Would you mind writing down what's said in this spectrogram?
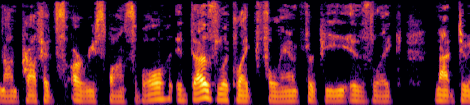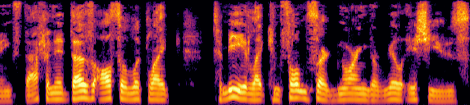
nonprofits are responsible. It does look like philanthropy is like not doing stuff. And it does also look like to me like consultants are ignoring the real issues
